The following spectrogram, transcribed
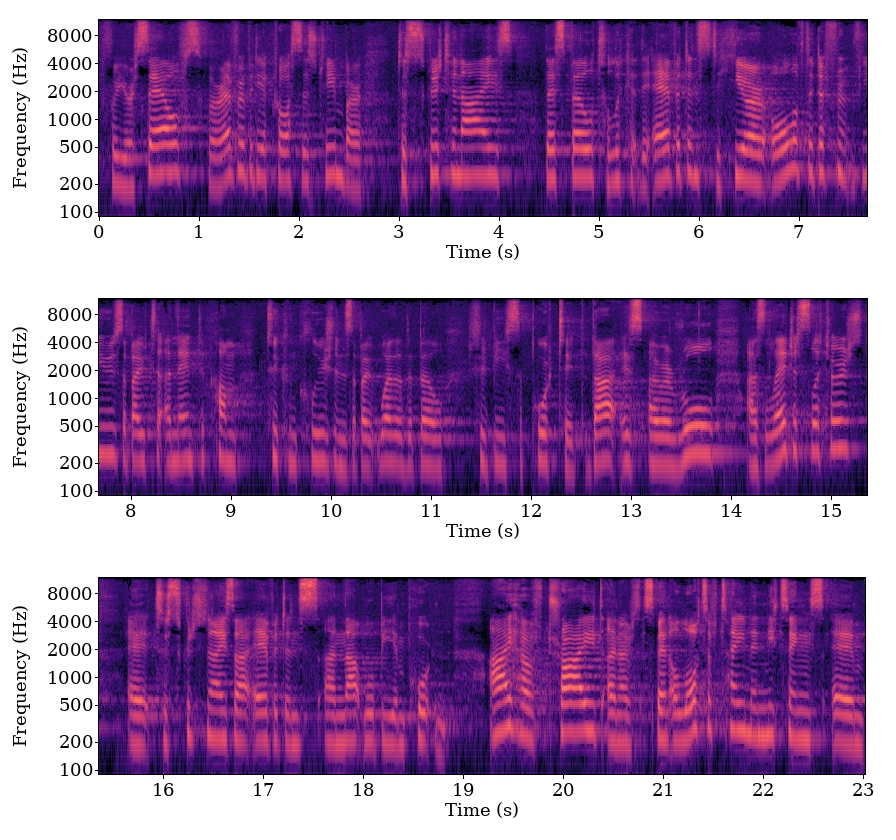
for yourselves, for everybody across this chamber to scrutinise, this bill, to look at the evidence, to hear all of the different views about it and then to come to conclusions about whether the bill should be supported. That is our role as legislators uh, to scrutinise that evidence and that will be important. I have tried and I've spent a lot of time in meetings um,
